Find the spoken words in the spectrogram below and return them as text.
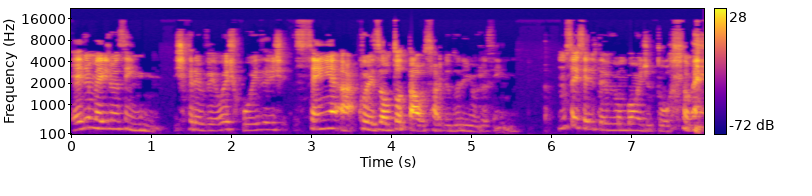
Ele mesmo, assim, escreveu as coisas sem a coisa ao total, sabe, do livro, assim. Não sei se ele teve um bom editor também.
